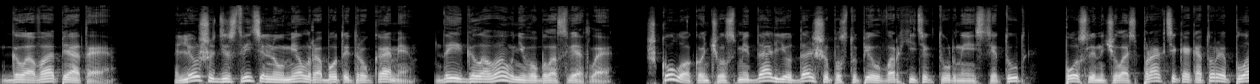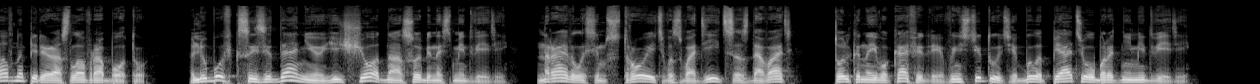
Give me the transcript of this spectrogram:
Глава пятая. Леша действительно умел работать руками, да и голова у него была светлая. Школу окончил с медалью, дальше поступил в архитектурный институт, после началась практика, которая плавно переросла в работу. Любовь к созиданию – еще одна особенность медведей. Нравилось им строить, возводить, создавать. Только на его кафедре в институте было пять оборотней медведей –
